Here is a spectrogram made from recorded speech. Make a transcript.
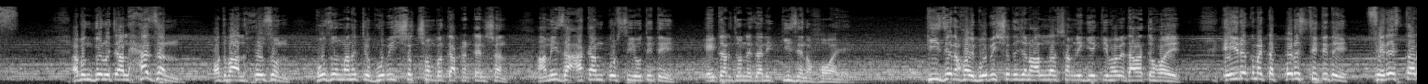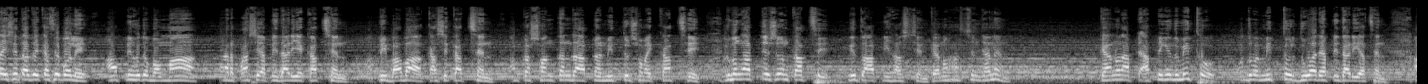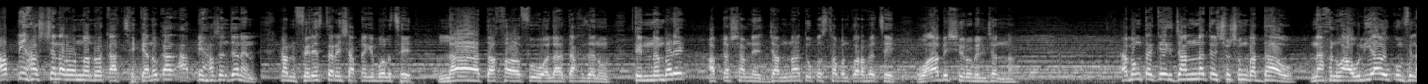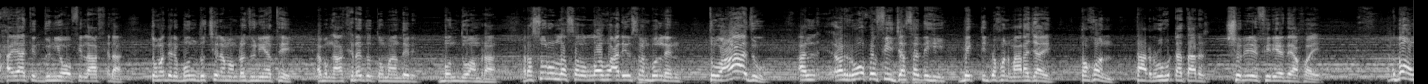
এবং দুই হচ্ছে আল হাজান অথবা আল হোজন হোজন মানে হচ্ছে ভবিষ্যৎ সম্পর্কে আপনার টেনশন। আমি যা আকাম করছি অতীতে, এটার জন্য জানি কি যেন হয়। কি যেন হয়, ভবিষ্যতে যেন আল্লাহর সামনে গিয়ে কীভাবে দাঁড়াতে হয়। এইরকম একটা পরিস্থিতিতে ফেরেস্তারা এসে তাদের কাছে বলে, আপনি হয়তো মা, তার পাশে আপনি দাঁড়িয়ে কাঁদছেন আপনি বাবা কাছে কাঁদছেন। আপনার সন্তানরা আপনার মৃত্যুর সময় কাঁদছে এবং আত্মীয় স্বজন কাঁদছে, কিন্তু আপনি হাসছেন। কেন হাসছেন জানেন? কেন আপনি আপনি কিন্তু মৃত্যু অথবা মৃত্যুর দুয়ারে আপনি দাঁড়িয়ে আছেন। আপনি হাসছেন আর অন্যান্যরা কাঁদছে। কেন আপনি হাসেন জানেন? কারণ ফেরেস্তারা এসে আপনাকে বলেছে, লা তাখাফু ওয়া লা তাহজানু। তিন নম্বরে আপনার সামনে জান্নাত উপস্থাপন করা হয়েছে, ওয়া আবিশিরু বিল জান্নাহ। এবং তাকে জান্নাতের সুসংবাদ দাও। নাহনু আউলিয়াউকুম ফিল হায়াতের দুনিয়া ফিল আখেরা। তোমাদের বন্ধু ছিলাম আমরা দুনিয়াতে এবং আখেরাতে তোমাদের বন্ধু আমরা। রাসুল্লাহ সাল আলী ইসলাম বললেন তো আল রোহফি জাসাদিহি। ব্যক্তি যখন মারা যায়, তখন তার রোহটা তার শরীরে ফিরিয়ে দেওয়া হয়। এবং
